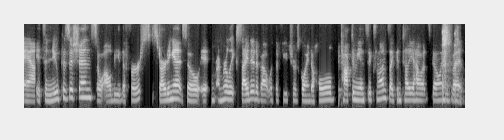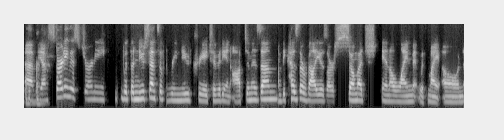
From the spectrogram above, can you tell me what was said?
And it's a new position, so I'll be the first starting it. So it, I'm really excited about what the future is going to hold. Talk to me in six months, I can tell you how it's going. But um, yeah, I'm starting this journey with a new sense of renewed creativity and optimism because their values are so much in alignment with my own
